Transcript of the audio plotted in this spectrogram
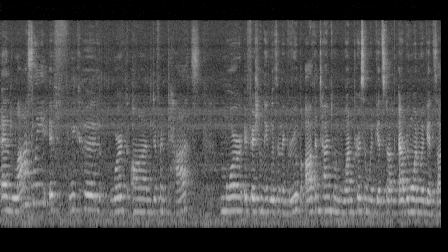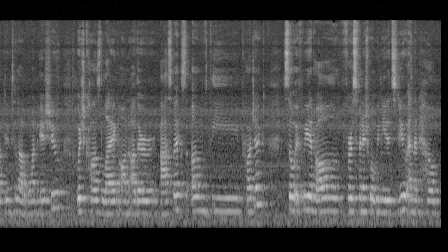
And lastly, if we could work on different tasks more efficiently within the group, oftentimes when one person would get stuck, everyone would get sucked into that one issue, which caused lag on other aspects of the project. So if we had all first finished what we needed to do and then help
